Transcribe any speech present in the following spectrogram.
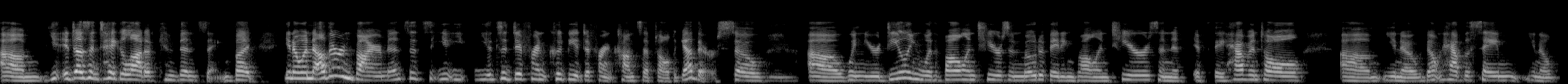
um, it doesn't take a lot of convincing but you know in other environments it's you, it's a different could be a different concept altogether so mm-hmm. uh, when you're dealing with volunteers and motivating volunteers and if, if they haven't all um, you know don't have the same you know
